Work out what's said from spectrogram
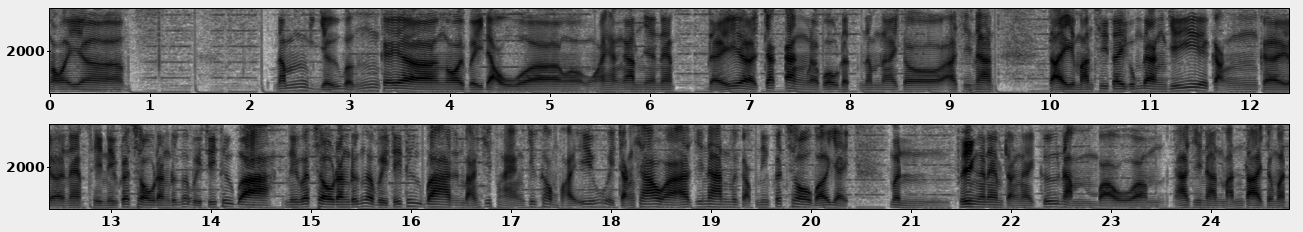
ngôi ờ, nắm giữ vững cái ờ, ngôi vị đầu ờ, ngoại hạng Anh nha anh em. Để chắc ăn là vô địch năm nay cho Arsenal tại vì Man City cũng đang dí cận kề rồi anh em. Thì Newcastle đang đứng ở vị trí thứ ba. Newcastle đang đứng ở vị trí thứ ba trên bảng xếp hạng chứ không phải yếu. Vì trận sau Arsenal mới gặp Newcastle. Bởi vậy mình phiên anh em trận này cứ nằm vào um, Arsenal mạnh tay cho mình.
